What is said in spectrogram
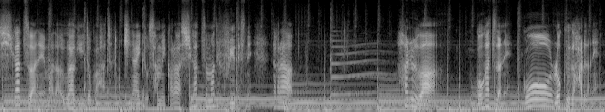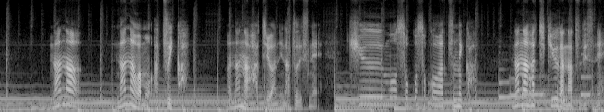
4月はね、まだ上着とかちゃんと着ないと寒いから、4月まで冬ですね。だから、春は5月だね。5、6が春だね。7、7はもう暑いか。7、8はね、夏ですね。9もそこそこ暑めか。7、8、9が夏ですね。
